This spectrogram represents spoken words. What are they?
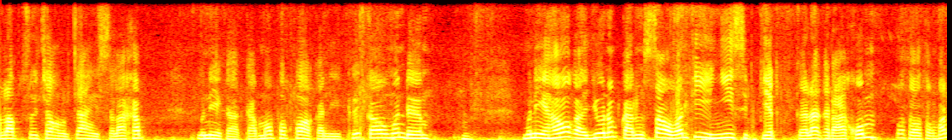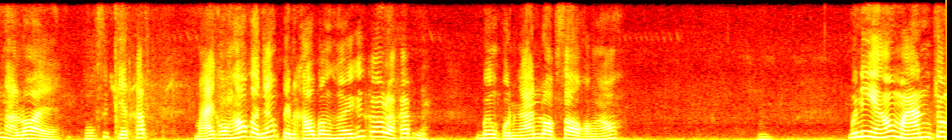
อนรับสู่ช่องลูกจ้างอิสระครับมื้อนี้ก็กลับมาพบพ่อกันอีกคือเก่าเหมือนเดิมมื้อนี้เฮาก็อยู่น้ำกันเช้าวันที่ 27 กรกฎาคมพศ2567 ครับ หมายของเฮาก็ยังเป็นเขาบางเฮยคือเก่าล่ะครับเบิ่งผลงานรอบเช้าของเฮามื้อนี้เฮาหมานช่วง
